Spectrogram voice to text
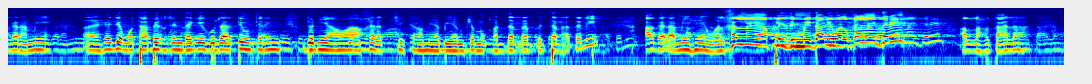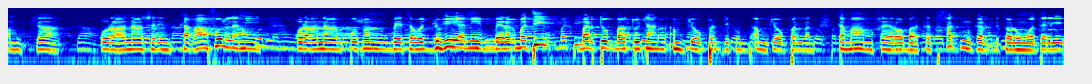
اگر امی ہے جے مطابق زندگی گزارتی ہوں تیرین دنیا و آخرت چھے کامیابی ہم چھے مقدر رب تلہ تلی اگر امی ہے والخلنیں اپلی ذمہ داری والخلنیں تیرین اللہ تعالی امکا قرآن سرین تغافل لنی، قرآن پسن بے توجہی یعنی بے رغبتی برتو برتو جان امچے اوپر دکن ام چو پر لن تمام خیر و برکت ختم کرن و تلی۔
